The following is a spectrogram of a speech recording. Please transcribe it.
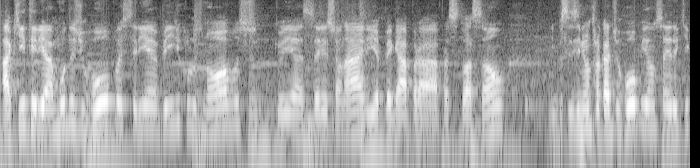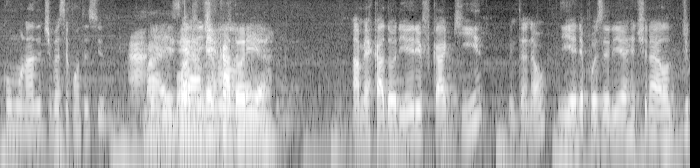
Aqui teria mudas de roupas, seria veículos novos que eu ia selecionar e ia pegar pra, pra situação. E vocês iriam trocar de roupa e iam sair daqui como nada tivesse acontecido. Mas de e bola. a A gente não- mercadoria? A mercadoria iria ficar aqui, entendeu? E aí depois ele ia retirar ela de-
